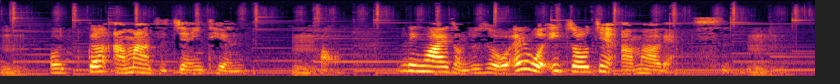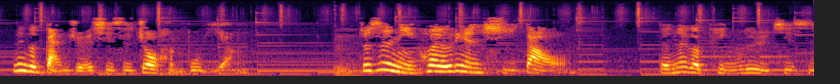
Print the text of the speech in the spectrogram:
嗯，我跟阿妈只见一天，嗯，好。另外一种就是我，哎、欸，我一周见阿妈两次，嗯，那个感觉其实就很不一样，嗯，就是你会练习到的那个频率，其实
